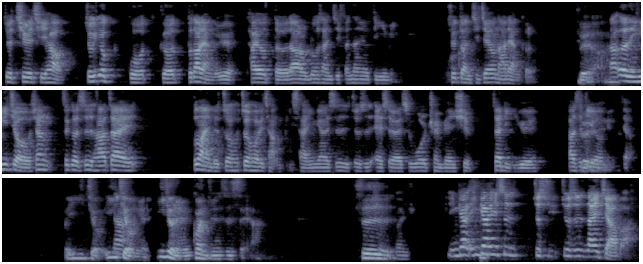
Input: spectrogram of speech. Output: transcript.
就七月七号，就又隔隔不到两个月，他又得到了洛杉矶分站又第一名，就短期间又拿两个了。对啊。那二零一九像这个是他在 Blind 的最后最后一场比赛，应该是就是 SLS World Championship 在里约，他是第二名这样。一九一九年一九年冠军是谁啊？是冠军。应该应该是就是就是那一家吧。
